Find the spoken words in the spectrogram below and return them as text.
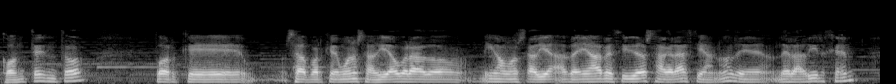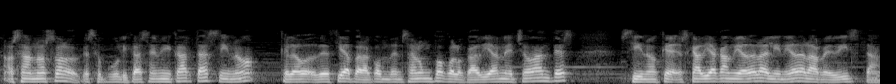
contento, porque, o sea, porque, bueno, se había obrado, digamos, había, había recibido esa gracia, ¿no? De, de la Virgen o sea, no solo que se publicase mi carta, sino que lo decía para compensar un poco lo que habían hecho antes, sino que es que había cambiado la línea de la revista.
